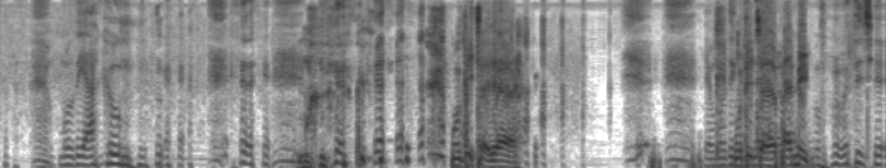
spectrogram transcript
multi agung Muti Jaya. ya multiguna Multijaya Teknik. Multijaya.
